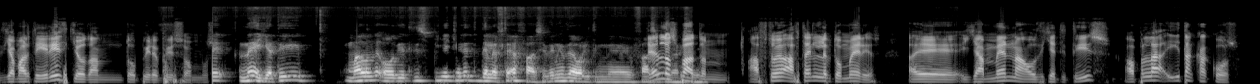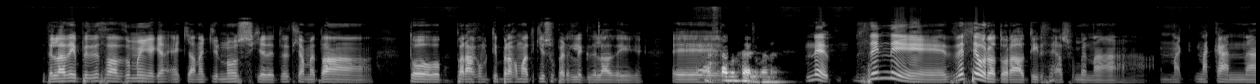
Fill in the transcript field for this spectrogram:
διαμαρτυρήθηκε όταν το πήρε πίσω όμως. Ε, ναι, γιατί μάλλον ο διαιτητής πήγε και είδε την τελευταία φάση. Δεν είδε όλη την ε, φάση. Τέλος στην αρχή. πάντων, αυτό, αυτά είναι λεπτομέρειες. Ε, για μένα ο διαιτητής απλά ήταν κακός. Δηλαδή, επειδή θα δούμε και, και ανακοινώσεις και τέτοια μετά το, πραγ- την πραγματική Super League, δηλαδή. Ε, Αυτά που θέλουμε, ναι. ναι, δεν, είναι, δεν θεωρώ τώρα ότι ήρθε ας πούμε, να, να, να, κάνει, να,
